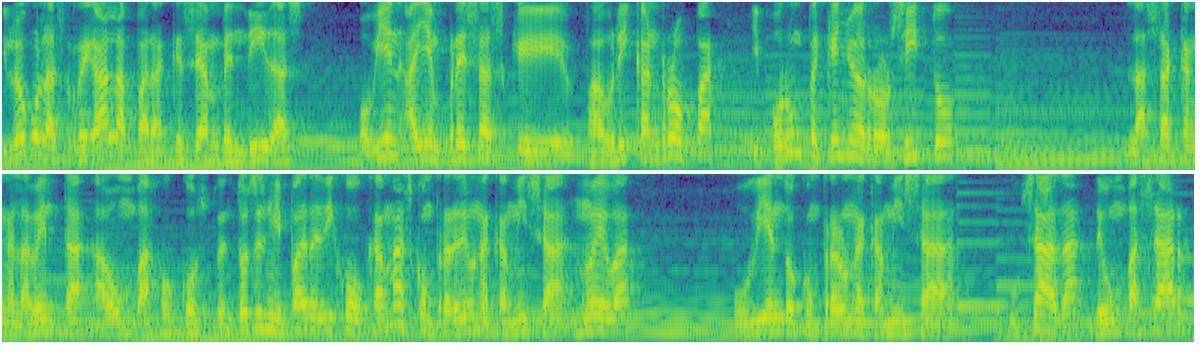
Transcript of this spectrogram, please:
y luego las regala para que sean vendidas. O bien hay empresas que fabrican ropa y por un pequeño errorcito la sacan a la venta a un bajo costo. Entonces mi padre dijo, jamás compraré una camisa nueva, pudiendo comprar una camisa usada de un bazar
